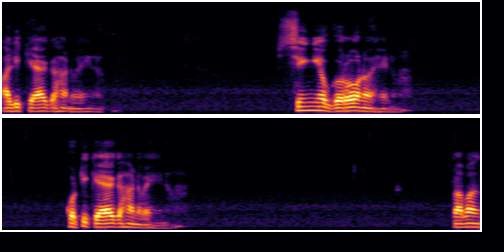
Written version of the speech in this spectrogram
අලි කෑ ගහනවා එහෙනම්. සිංහයෝ ගොරවනවා එහෙනම්. කොටි කෑ ගහනවා එහෙනම්. Taman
